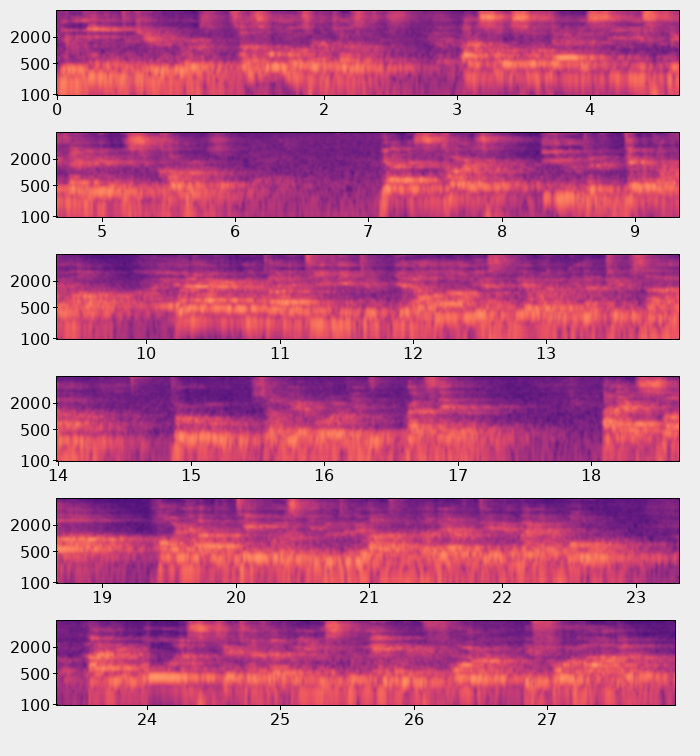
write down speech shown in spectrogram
You mean to kill a person. So, so much injustice. And so sometimes you see these things and you get discouraged. You are discouraged even to the depth of your heart. When I look on the TV, to, you know, um, yesterday I was looking at clips on um, Peru, somewhere about in Brazil. And I saw how they have to take those people to the hospital. They have to take them by a boat. And the old stretchers that we used to make with the four, the four handle,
